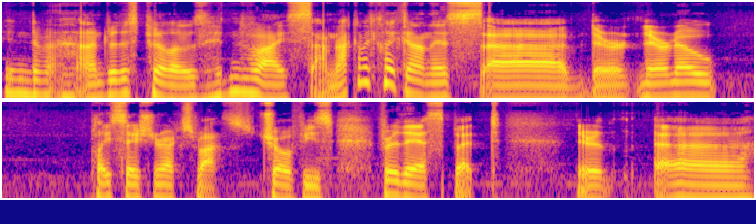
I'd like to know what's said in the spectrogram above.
under this pillow is hidden device. I'm not going to click on this. Uh, there, there are no PlayStation or Xbox trophies for this, but they're uh,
